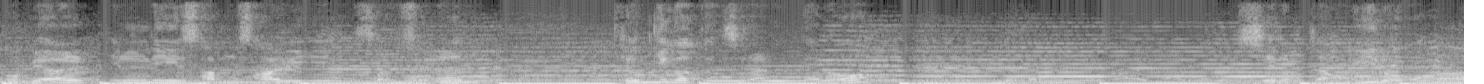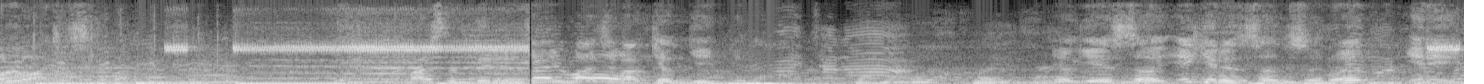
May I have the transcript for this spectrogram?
구별 1, 2, 3, 4위 선수는 경기가 끝이 나는 대로 씨름장 위로 올라와 주시기 바랍니다. 예, 말씀드리는 마지막 경기입니다. 여기에서 이기는 선수는 1위,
